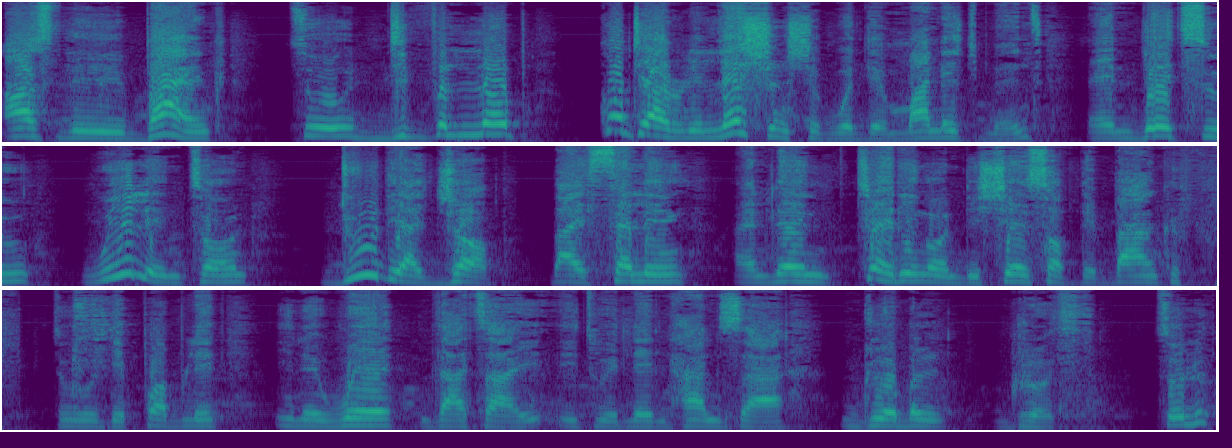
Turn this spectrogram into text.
asked the bank to develop cordial relationship with the management. And they too will in turn do their job by selling and then trading on the shares of the bank to the public in a way that uh, it will enhance uh, global growth. So, look.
